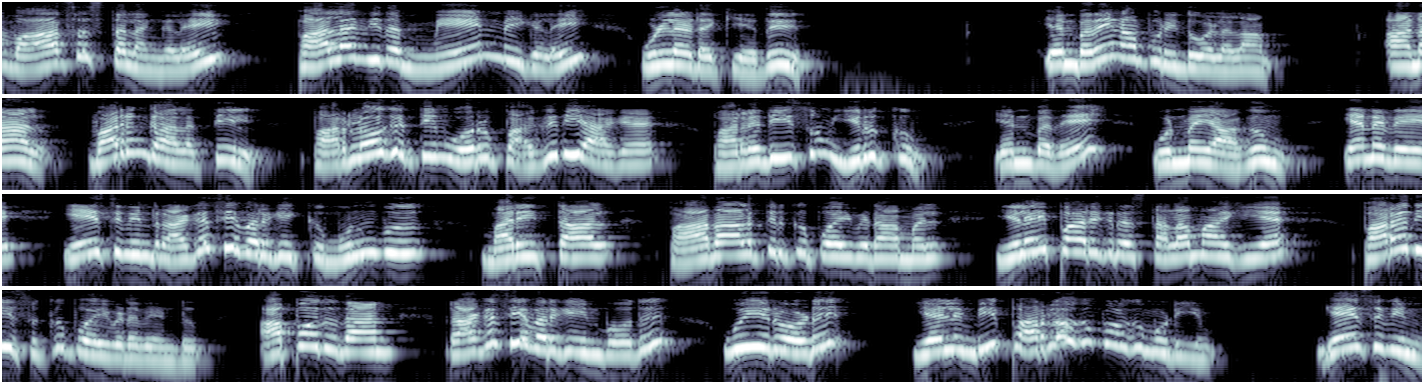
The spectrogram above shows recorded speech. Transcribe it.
வாசஸ்தலங்களை பலவித மேன்மைகளை உள்ளடக்கியது. என்பதை நாம் புரிந்து கொள்ளலாம். ஆனால் வருங்காலத்தில் பரலோகத்தின் ஒரு பகுதியாக பரதீசும் இருக்கும் என்பதே உண்மையாகும். எனவே இயேசுவின் ரகசிய வருகைக்கு முன்பு மறித்தால் பாதாளத்திற்கு போய்விடாமல் இளைப்பாறுகிற ஸ்தலமாகிய பரதீசுக்கு போய்விட வேண்டும். அப்போதுதான் ரகசிய வருகையின் போது உயிரோடு எழும்பி பரலோகம் போக முடியும். இயேசுவின்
